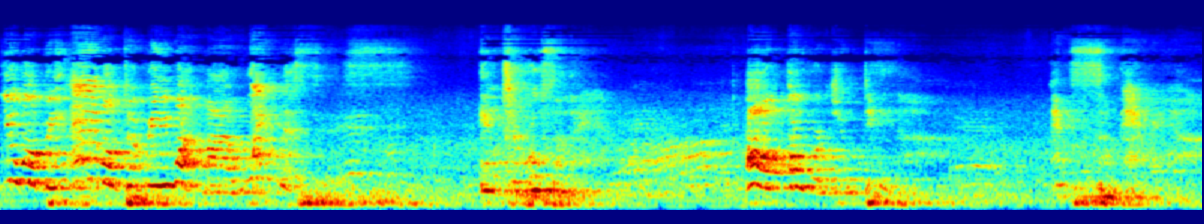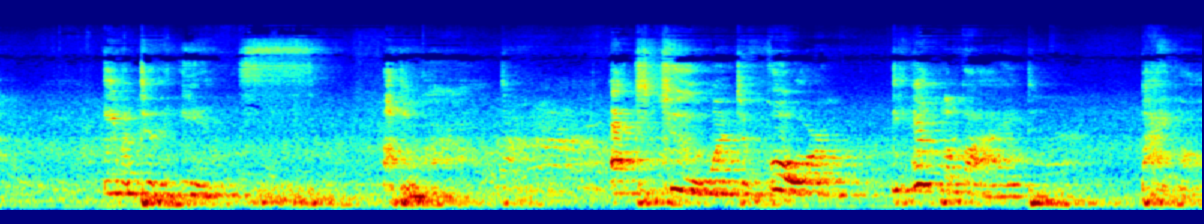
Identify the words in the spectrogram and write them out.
you will be able to be what? My witnesses in Jerusalem, all over Judea and Samaria, even to the ends of the world. Acts 2 1 to 4, the Amplified Bible.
